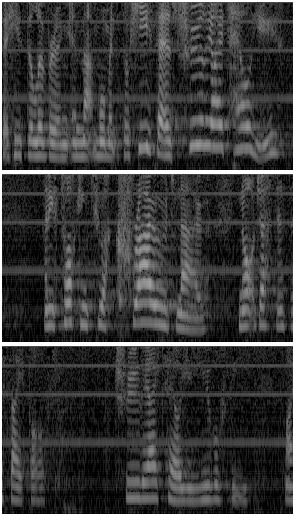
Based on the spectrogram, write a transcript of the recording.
that he's delivering in that moment. So he says, Truly, I tell you, and he's talking to a crowd now, not just his disciples. Truly, I tell you, you will see my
